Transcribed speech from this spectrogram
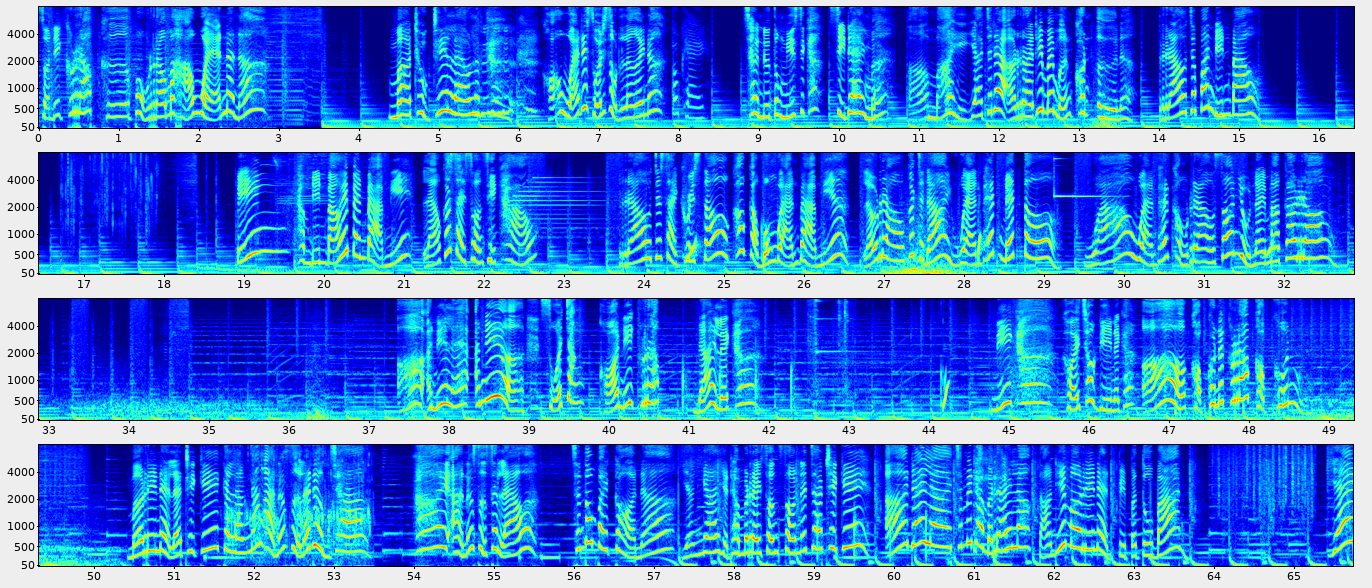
สวัสดีครับคือพวกเรามาหาแหวนน่ะนะ มาถูกที่แล้วล่ะค่ะ ขอแหวนที่สวยที่สุดเลยนะ Okay. เชิญดูตรงนี้สิคะ สีแดงมะเออไม่อยากจะได้อะไรที่ไม่เหมือนคนอื่นน่ะเราจะปั้นดินเบา ปิ๊งทำดินเบาให้เป็นแบบนี้ แล้วก็ใส่ส่วนสีขาว เราจะใส่คริสตัลเข้ากับวงแหวนแบบเนี้ย แล้วเราก็จะได้แหวนเพชรเม็ดโต ว้าว แหวนเพชรของเราซ่อนอยู่ในมาการอง อ๋อ อันนี้แหละ อันเนี้ยสวยจัง ขออันนี้ครับ ได้เลยค่ะ นี่ค่ะ ขอให้โชคดีนะคะ อ๋อ ขอบคุณนะครับ ขอบคุณเมอรีเนตและทิกกี้กำลังนั่งอ่านหนังสือและดื่มชา ใช่อ่านหนังสือเสร็จแล้ว ฉันต้องไปก่อนนะ ยังไงอย่าทำอะไรซนๆนะจ๊ะทิกกี้อ๋อได้เลย ฉันไม่ทำอะไรหรอก ตอนที่มอรีเนตปิดประตูบ้าน เย้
